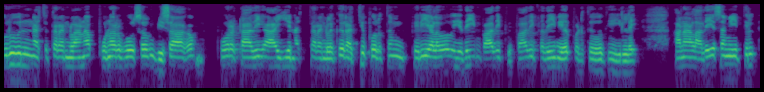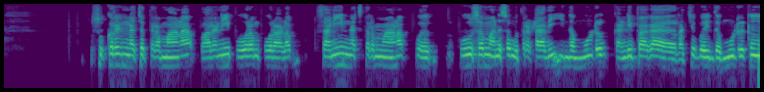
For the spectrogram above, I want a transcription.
குருவின் நட்சத்திரங்களான புனர்பூசம் விசாகம் பூரட்டாதி ஆகிய நட்சத்திரங்களுக்கு ரச்சு பொருத்தம் பெரிய அளவு எதையும் பாதிப்பு பாதிப்பதையும் ஏற்படுத்துவது இல்லை. ஆனால் அதே சமயத்தில் சுக்கரன் நட்சத்திரமான பரணி பூரம் பூராடம் சனியின் நட்சத்திரமான பூசம் அனுசம் உத்திரட்டாதி இந்த மூன்றும் கண்டிப்பாக ரச்சு இந்த மூன்றுக்கும்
